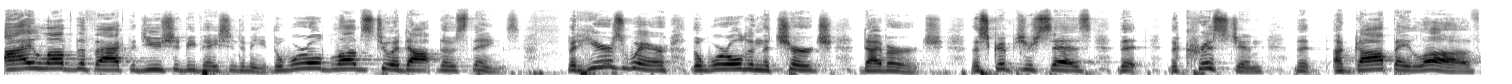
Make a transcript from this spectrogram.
I love the fact that you should be patient to me. The world loves to adopt those things. But here's where the world and the church diverge. The scripture says that the Christian, that agape love,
